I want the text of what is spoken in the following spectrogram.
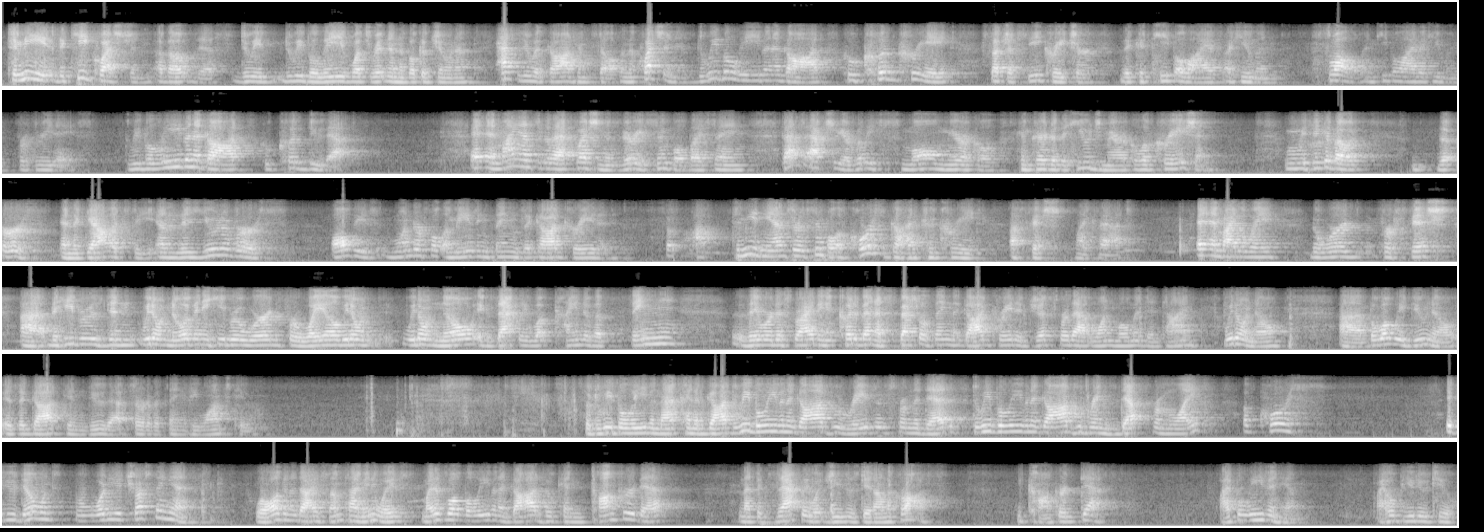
To me, the key question about this, do we, do we believe what's written in the book of Jonah, has to do with God himself. And the question is, do we believe in a God who could create such a sea creature that could keep alive a human swallow and keep alive a human for three days? Do we believe in a God who could do that? And my answer to that question is very simple by saying that's actually a really small miracle compared to the huge miracle of creation. When we think about the earth and the galaxy and the universe, all these wonderful, amazing things that God created, uh, to me the answer is simple. Of course, God could create a fish like that. And, and by the way, the word for fish, uh, the Hebrews didn't. We don't know of any Hebrew word for whale. We don't. We don't know exactly what kind of a thing they were describing. It could have been a special thing that God created just for that one moment in time. We don't know. Uh, but what we do know is that God can do that sort of a thing if He wants to. So, do we believe in that kind of God? Do we believe in a God who raises from the dead? Do we believe in a God who brings death from life? Of course. If you don't, what are you trusting in? We're all going to die sometime, anyways. Might as well believe in a God who can conquer death. And that's exactly what Jesus did on the cross. He conquered death. I believe in him. I hope you do too.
